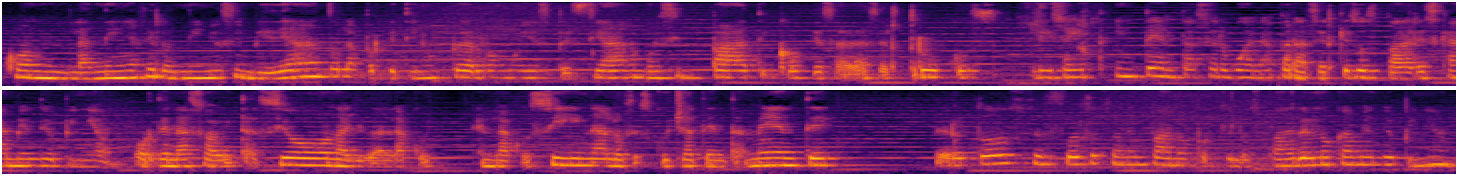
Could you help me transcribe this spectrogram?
con las niñas y los niños envidiándola porque tiene un perro muy especial, muy simpático, que sabe hacer trucos. Lisa in- intenta ser buena para hacer que sus padres cambien de opinión. Ordena su habitación, ayuda en la, co- en la cocina, los escucha atentamente, pero todos sus esfuerzos son en vano porque los padres no cambian de opinión.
